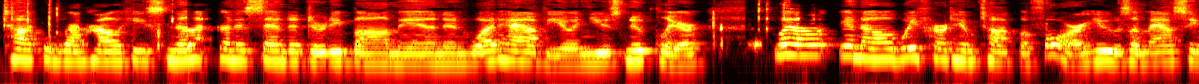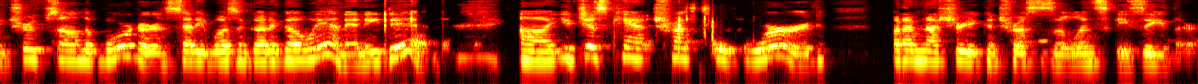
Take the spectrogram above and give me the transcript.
talking about how he's not going to send a dirty bomb in and what have you and use nuclear. Well, you know, we've heard him talk before. He was amassing troops on the border and said he wasn't going to go in, and he did. Uh, you just can't trust his word, but I'm not sure you can trust Zelensky's either.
